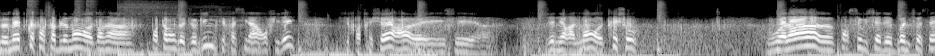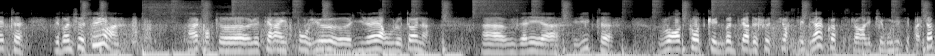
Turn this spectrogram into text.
me mettre confortablement dans un pantalon de jogging, c'est facile à enfiler, c'est pas très cher hein, et c'est généralement très chaud. Voilà, euh, pensez aussi à des bonnes chaussettes, des bonnes chaussures. Hein, quand euh, le terrain est spongieux euh, l'hiver ou l'automne, vous allez vite vous rendre compte qu'une bonne paire de chaussures c'est bien quoi, parce qu'avoir les pieds mouillés c'est pas top.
